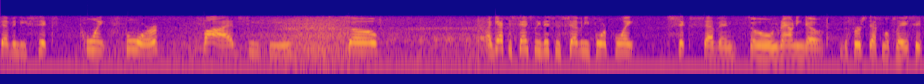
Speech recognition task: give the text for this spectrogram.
76.4 5 cc's. So I guess essentially this is 74.67. So rounding to the first decimal place, it's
